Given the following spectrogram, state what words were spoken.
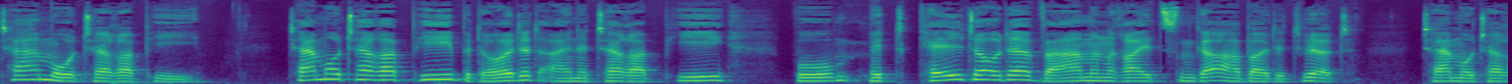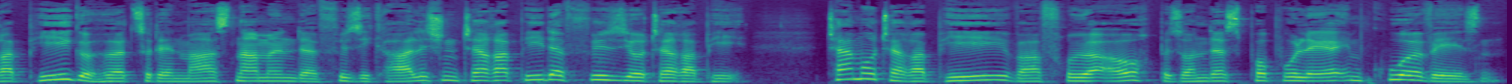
Thermotherapie. Thermotherapie bedeutet eine Therapie, wo mit Kälte- oder Wärmenreizen gearbeitet wird. Thermotherapie gehört zu den Maßnahmen der physikalischen Therapie, der Physiotherapie. Thermotherapie war früher auch besonders populär im Kurwesen.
